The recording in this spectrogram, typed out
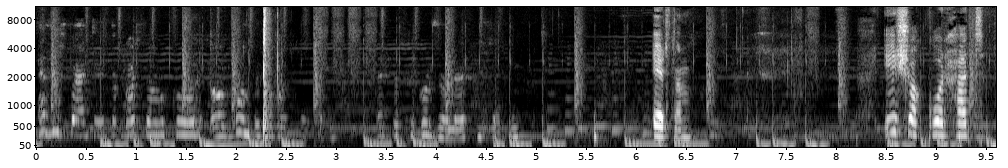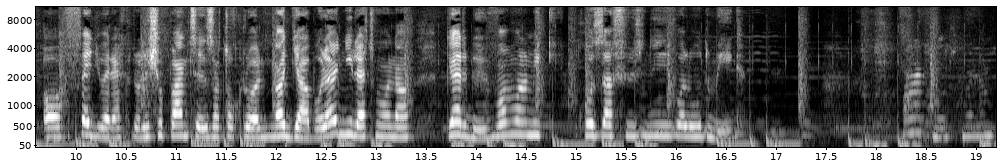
ez is páncélt akarsz, akkor a pontosakat tettem. Mert ezt csak azzal lehet fizetni. Értem. És akkor hát a fegyverekről és a páncélzatokról nagyjából ennyi lett volna. Gergő, van valami hozzáfűzni valód még? Hát most nagyon.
